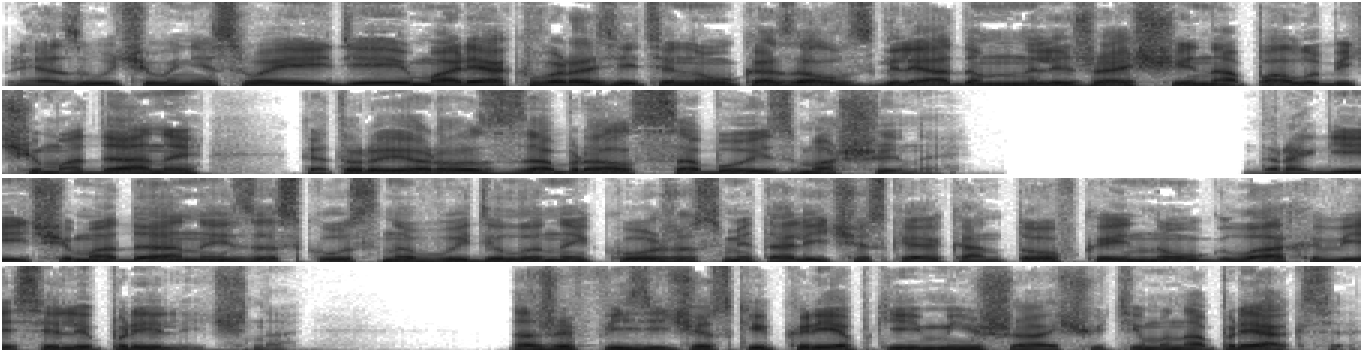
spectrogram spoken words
При озвучивании своей идеи моряк выразительно указал взглядом на лежащие на палубе чемоданы, которые Рос забрал с собой из машины. Дорогие чемоданы из искусно выделанной кожи с металлической окантовкой на углах весили прилично. Даже физически крепкий Миша ощутимо напрягся,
